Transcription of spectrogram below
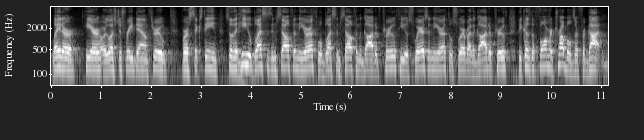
later here, or let's just read down through verse 16. So that he who blesses himself in the earth will bless himself in the God of truth. He who swears in the earth will swear by the God of truth, because the former troubles are forgotten.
